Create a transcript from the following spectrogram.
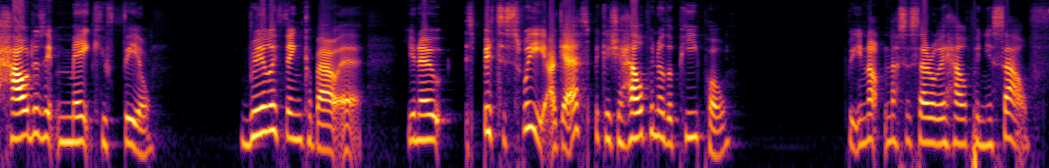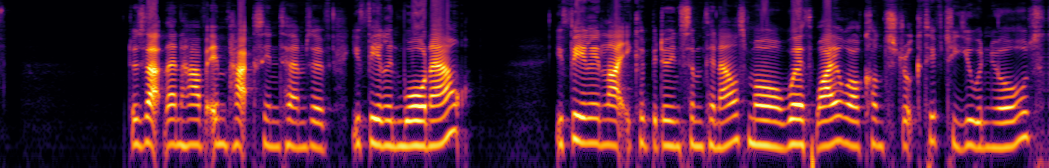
How does it make you feel? Really think about it. You know, it's bittersweet, I guess, because you're helping other people, but you're not necessarily helping yourself. Does that then have impacts in terms of you feeling worn out? You're feeling like you could be doing something else more worthwhile or constructive to you and yours?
